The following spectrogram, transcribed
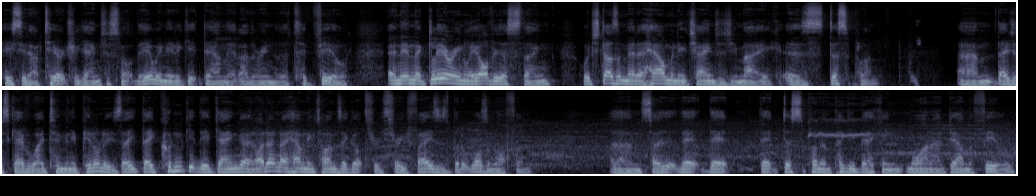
he said our territory game's just not there. We need to get down that other end of the t- field. And then the glaringly obvious thing, which doesn't matter how many changes you make, is discipline. Um, they just gave away too many penalties. They, they couldn't get their game going. I don't know how many times they got through three phases, but it wasn't often. Um, so that, that, that discipline and piggybacking Moana down the field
